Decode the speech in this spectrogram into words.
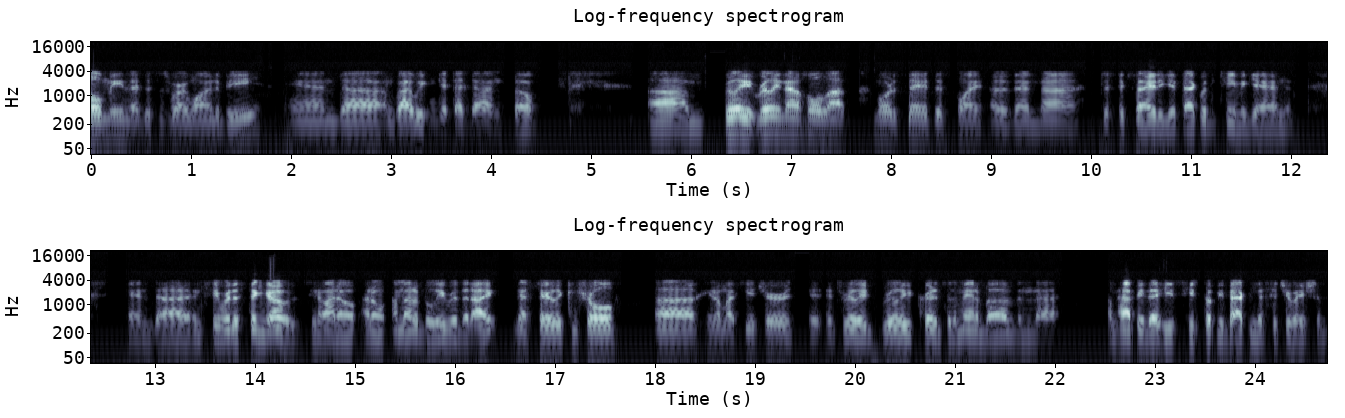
told me that this is where I wanted to be, and uh, I'm glad we can get that done. So, um, really, really not a whole lot more to say at this point, other than uh, just excited to get back with the team again and and uh, and see where this thing goes. You know, I don't, I don't, I'm not a believer that I necessarily control, uh, you know, my future. It, it, it's really, really credit to the man above, and uh, I'm happy that he's he's put me back in this situation.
